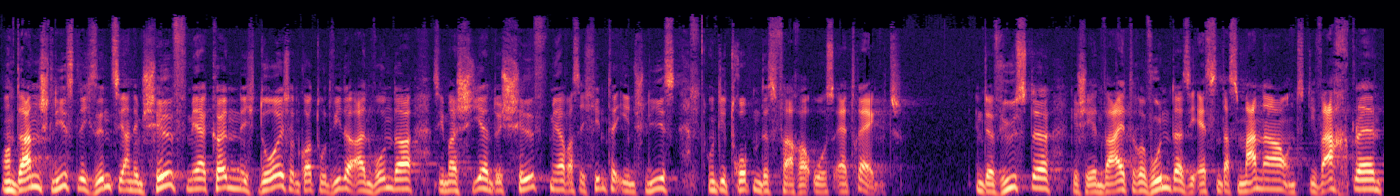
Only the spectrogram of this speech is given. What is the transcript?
Und dann schließlich sind sie an dem Schilfmeer, können nicht durch und Gott tut wieder ein Wunder. Sie marschieren durch Schilfmeer, was sich hinter ihnen schließt und die Truppen des Pharaos ertränkt. In der Wüste geschehen weitere Wunder. Sie essen das Manna und die Wachteln,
